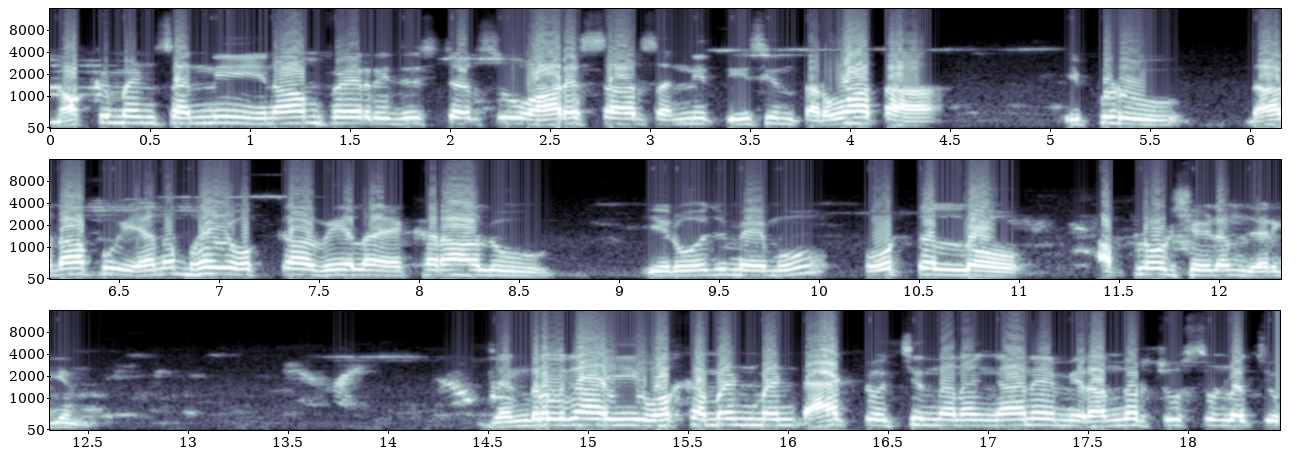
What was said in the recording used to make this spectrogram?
డాక్యుమెంట్స్ అన్ని ఇనామ్ ఫేర్ రిజిస్టర్స్ ఆర్ఎస్ఆర్స్ అన్ని తీసిన తర్వాత ఇప్పుడు దాదాపు ఎనభై ఒక్క వేల ఎకరాలు ఈరోజు మేము పోర్టల్లో అప్లోడ్ చేయడం జరిగింది. జనరల్గా ఈ ఒక అమెండ్మెంట్ యాక్ట్ వచ్చిందనగానే మీరందరూ చూస్తుండొచ్చు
